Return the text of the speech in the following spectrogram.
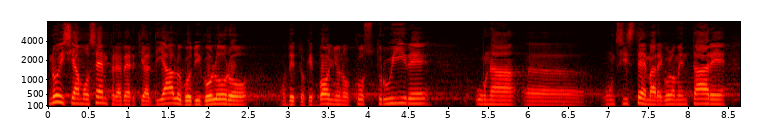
Noi siamo sempre aperti al dialogo di coloro, detto, che vogliono costruire una, eh, un sistema regolamentare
